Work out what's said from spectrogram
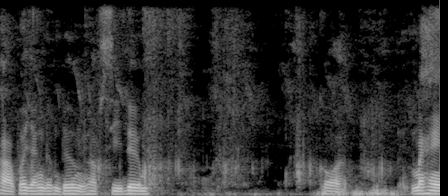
ภาพก็ยังเดิมๆอยู่ครับ สีเดิม ก็ไม่ให้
